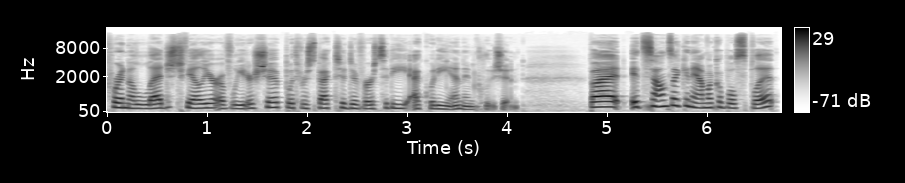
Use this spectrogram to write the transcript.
for an alleged failure of leadership with respect to diversity, equity, and inclusion. But it sounds like an amicable split.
